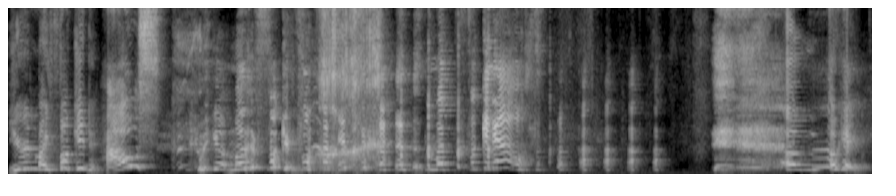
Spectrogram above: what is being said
You're in my fucking house? We got motherfucking flies. motherfucking house. Um, okay.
